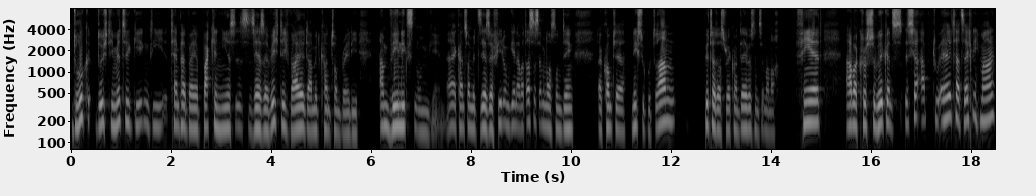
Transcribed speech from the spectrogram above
Druck durch die Mitte gegen die Tampa Bay Buccaneers ist sehr, sehr wichtig, weil damit kann Tom Brady am wenigsten umgehen. Ja, er kann zwar mit sehr, sehr viel umgehen, aber das ist immer noch so ein Ding, da kommt er nicht so gut dran. Bitter, dass Raquan Davis uns immer noch fehlt. Aber Christian Wilkins ist ja aktuell tatsächlich mal,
